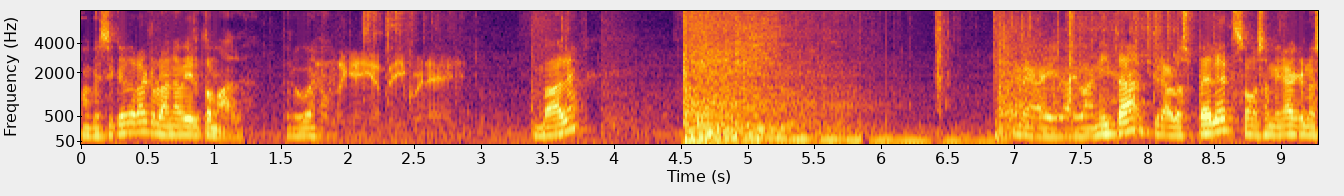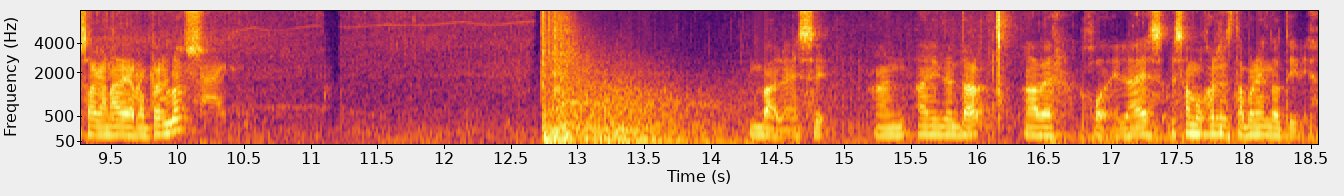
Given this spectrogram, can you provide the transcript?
Aunque sí que es verdad que lo han abierto mal. Pero bueno. Vale. Venga, ahí la Ivanita. Tira los pellets. Vamos a mirar que no salga nadie a romperlos. Vale, sí. Han, intentado... A ver, joder, esa mujer se está poniendo tibia.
